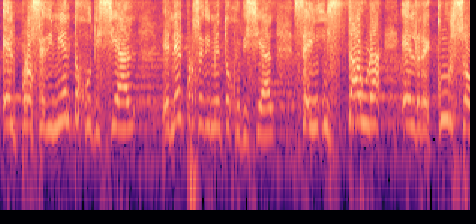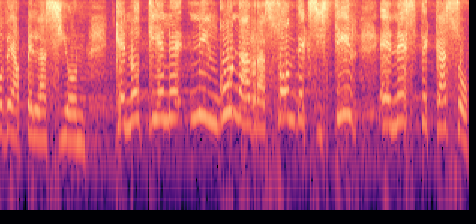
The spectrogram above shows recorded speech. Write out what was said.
el procedimiento judicial, en el procedimiento judicial se instaura el recurso de apelación, que no tiene ninguna razón de existir en este caso.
